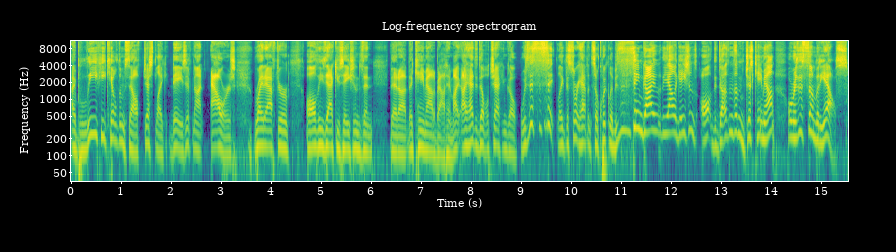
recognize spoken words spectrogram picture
I believe he killed himself just like days, if not hours, right after all these accusations and that uh, that came out about him. I, I had to double check and go, was this the same, like the story happened so quickly? Was this the same guy the allegations? All the dozens of them just came out, or was this somebody else?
